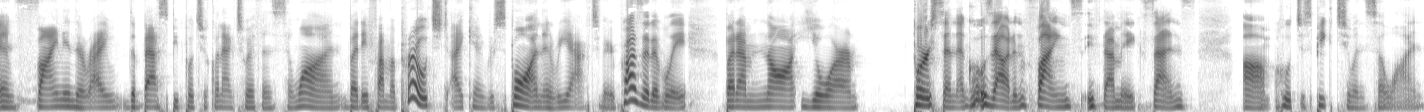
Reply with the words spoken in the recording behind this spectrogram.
and finding the right, the best people to connect with and so on. But if I'm approached, I can respond and react very positively, but I'm not your person that goes out and finds, if that makes sense, um, who to speak to and so on.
